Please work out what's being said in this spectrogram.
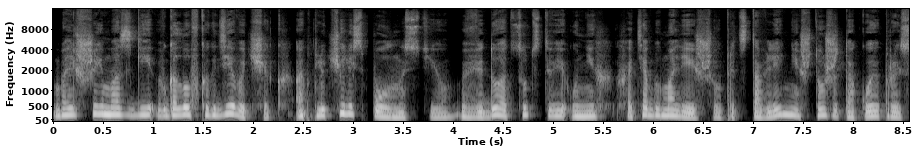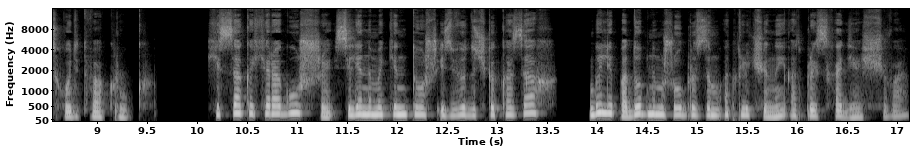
Большие мозги в головках девочек отключились полностью ввиду отсутствия у них хотя бы малейшего представления, что же такое происходит вокруг. Хисака Хирагуши, Селена Макинтош и Звездочка Казах были подобным же образом отключены от происходящего.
